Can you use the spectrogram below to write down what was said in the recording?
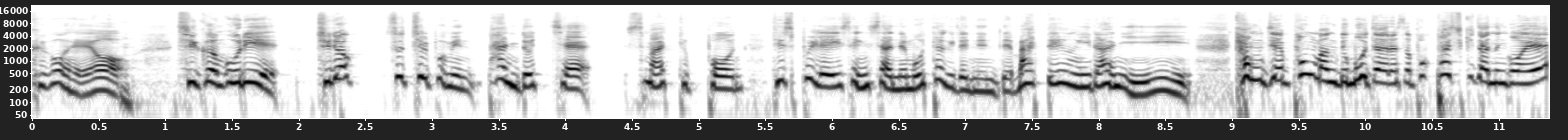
그거예요. 지금 우리 주력 수출품인 반도체, 스마트폰, 디스플레이 생산을 못하게 됐는데 맞대응이라니. 경제 폭망도 모자라서 폭파시키자는 거예요?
